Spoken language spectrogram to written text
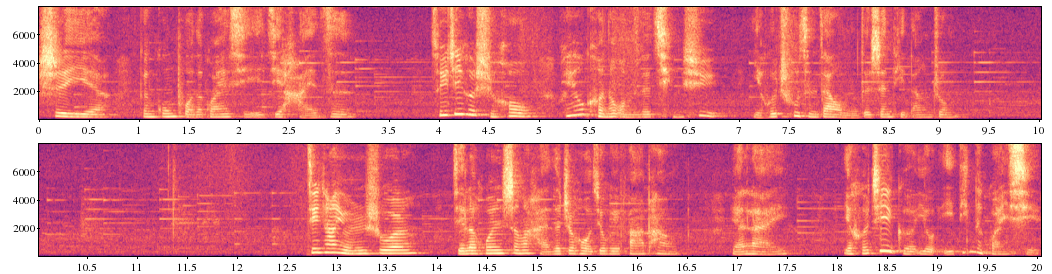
事业、跟公婆的关系以及孩子，所以这个时候很有可能我们的情绪也会储存在我们的身体当中。经常有人说，结了婚、生了孩子之后就会发胖，原来也和这个有一定的关系。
